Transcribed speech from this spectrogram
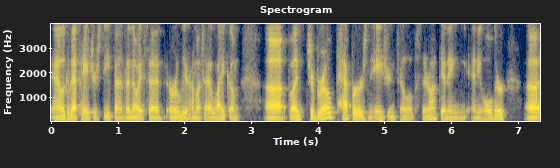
And I look at that Patriots defense. I know I said earlier how much I like them, uh, but like Jabril Peppers and Adrian Phillips, they're not getting any older. Uh,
